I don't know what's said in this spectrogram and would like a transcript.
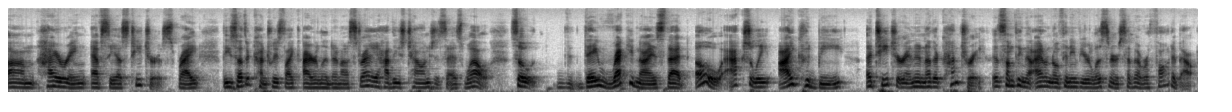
um, hiring FCS teachers, right? These other countries like Ireland and Australia have these challenges as well. So they recognize that, oh, actually, I could be a teacher in another country. It's something that I don't know if any of your listeners have ever thought about,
